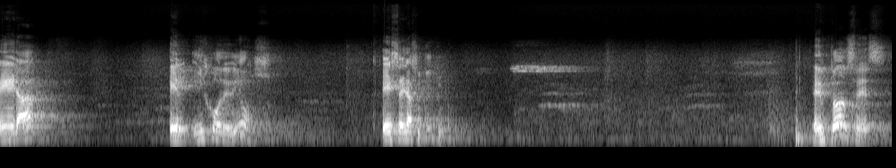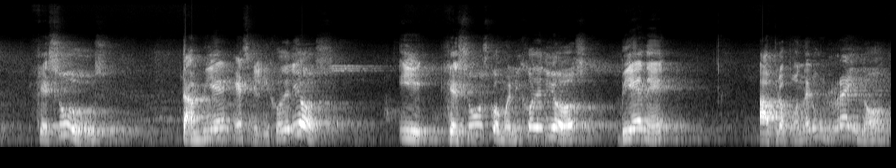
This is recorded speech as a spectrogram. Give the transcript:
era el Hijo de Dios. Ese era su título. Entonces, Jesús también es el Hijo de Dios. Y Jesús como el Hijo de Dios viene a proponer un reino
